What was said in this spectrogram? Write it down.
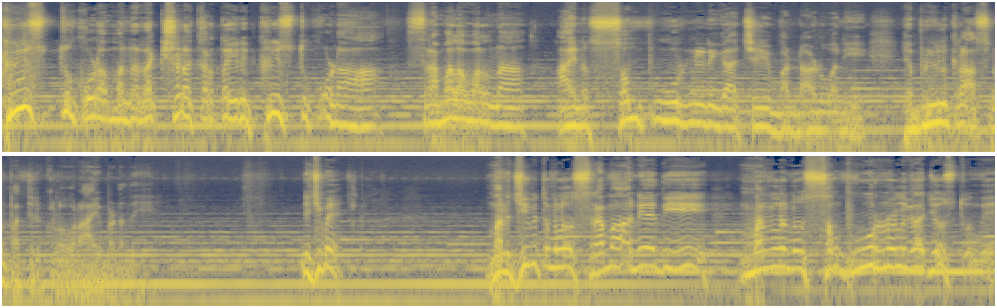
క్రీస్తు కూడా మన రక్షణకర్త అయిన క్రీస్తు కూడా శ్రమల వలన ఆయన సంపూర్ణుడిగా చేయబడ్డాడు అని హెబ్రిలకు రాసిన పత్రికలో రాయబడ్డది నిజమే మన జీవితంలో శ్రమ అనేది మనలను సంపూర్ణులుగా చేస్తుంది.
